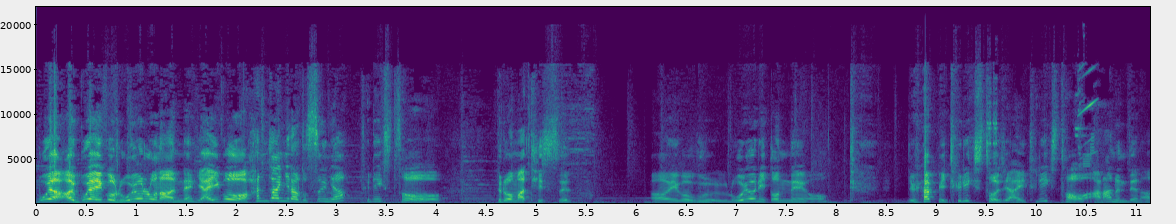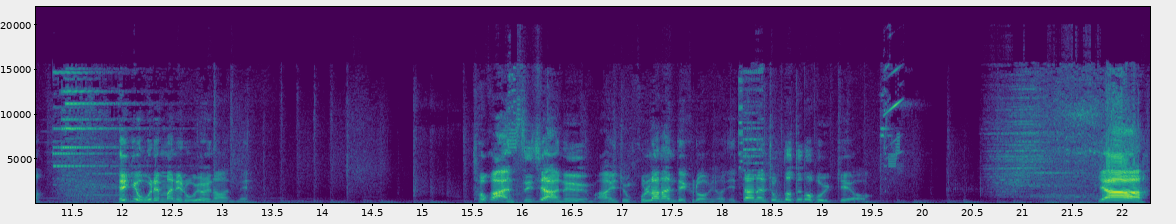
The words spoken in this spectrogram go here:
뭐야, 아, 뭐야, 이거 로열로 나왔네? 야, 이거 한 장이라도 쓰냐? 트릭스터 드러마티스? 어, 이거 우, 로열이 떴네요. 왜 하필 트릭스터지? 아니, 트릭스터 안 하는데, 나? 되게 오랜만에 로열 나왔네. 저거 안 쓰지 않음. 아니 좀 곤란한데 그러면 일단은 좀 더 뜯어볼게요. 야,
